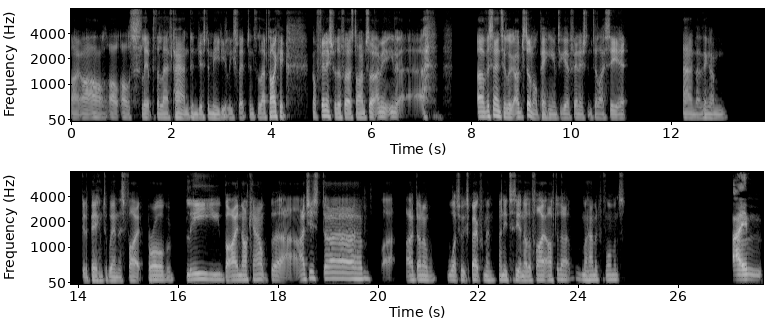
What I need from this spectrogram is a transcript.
I'll, I'll I'll slip the left hand," and just immediately slipped into the left high kick. Got finished for the first time. So I mean, you know, uh, uh, Vicente, look, I'm still not picking him to get finished until I see it, and I think I'm gonna pick him to win this fight probably by knockout. But I just uh, I don't know what to expect from him. I need to see another fight after that Muhammad performance. I'm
